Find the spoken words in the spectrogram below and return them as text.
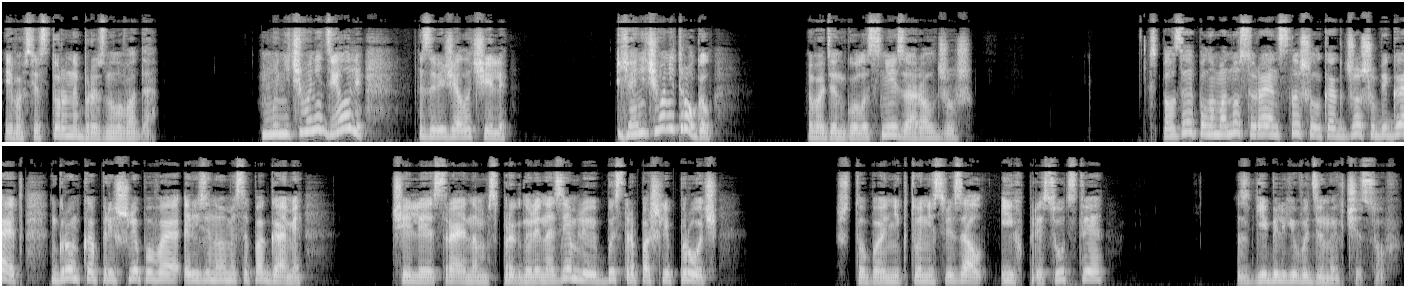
и во все стороны брызнула вода. «Мы ничего не делали!» — завизжала Челли. «Я ничего не трогал!» В один голос с ней заорал Джош. Сползая по ломоносу, Райан слышал, как Джош убегает, громко пришлепывая резиновыми сапогами. Челли с Райаном спрыгнули на землю и быстро пошли прочь, чтобы никто не связал их присутствие с гибелью водяных часов.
